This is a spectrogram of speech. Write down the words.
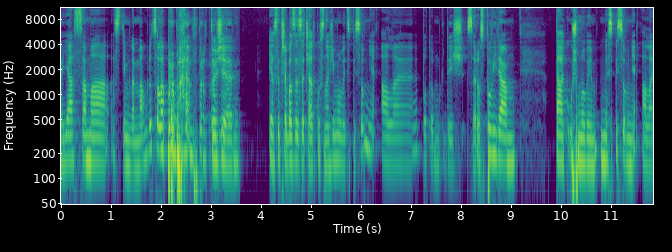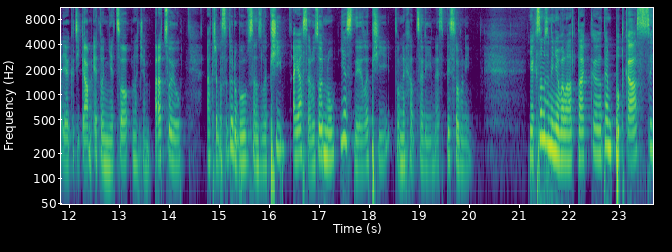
já sama s tímhle mám docela problém, protože já se třeba ze začátku snažím mluvit spisovně, ale potom, když se rozpovídám, tak už mluvím nespisovně, ale jak říkám, je to něco, na čem pracuju a třeba se to do budoucna zlepší a já se rozhodnu, jestli je lepší to nechat celý nespisovný. Jak jsem zmiňovala, tak ten podcast se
